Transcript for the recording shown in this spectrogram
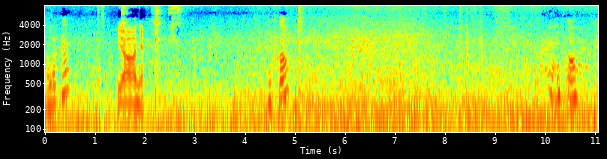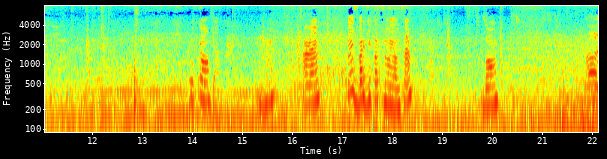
Na żabkę? Ja nie. Utko? No, utko. Utko. Mhm. Ale to jest bardziej fascynujące, bo oj,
